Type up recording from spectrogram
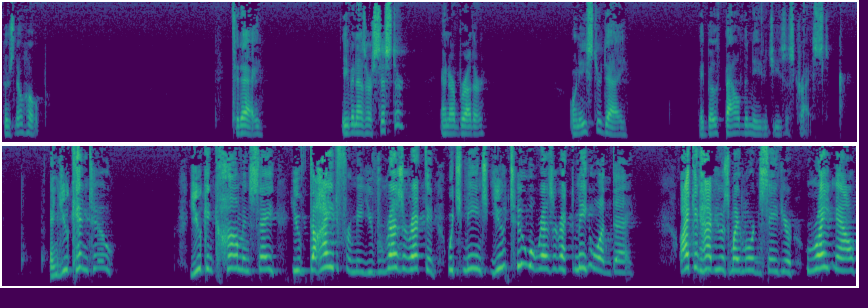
there's no hope. Today, even as our sister and our brother, on Easter Day, they both bowed the knee to Jesus Christ. And you can too. You can come and say, You've died for me, you've resurrected, which means you too will resurrect me one day. I can have you as my Lord and Savior right now,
